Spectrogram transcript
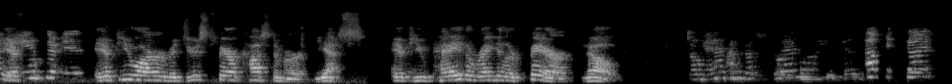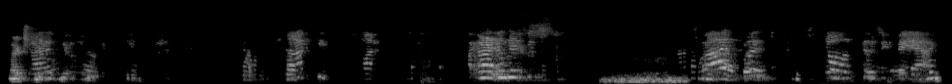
And the If- answer is, If you are a reduced fare customer, yes. If you pay the regular fare, no. okay, okay, good. Next year. it. A lot of people- a lot of- All right, I'm gonna. Right, but, it's gonna be bad.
